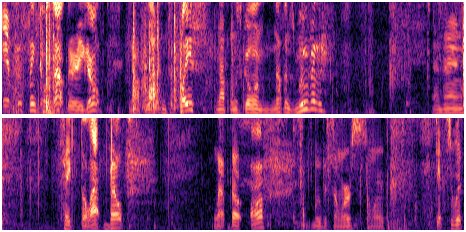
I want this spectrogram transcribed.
If this thing comes out there you go. Now it's locked into place. Nothing's going nothing's moving. And then take the lap belt lap belt off move it somewhere somewhere get to it.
